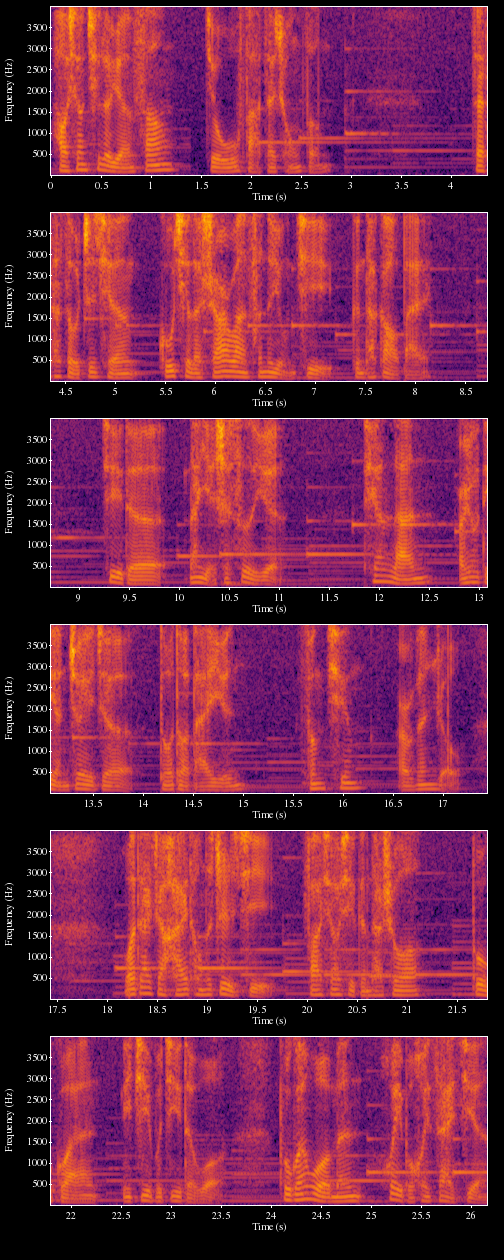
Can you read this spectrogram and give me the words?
好像去了远方就无法再重逢。在他走之前，鼓起了十二万分的勇气跟他告白。记得那也是四月，天蓝而又点缀着朵朵白云，风轻而温柔。我带着孩童的稚气发消息跟他说：“不管你记不记得我。”不管我们会不会再见，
